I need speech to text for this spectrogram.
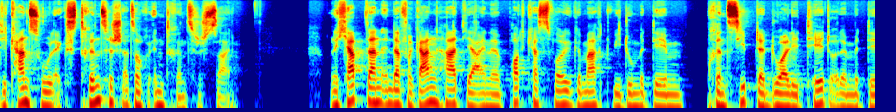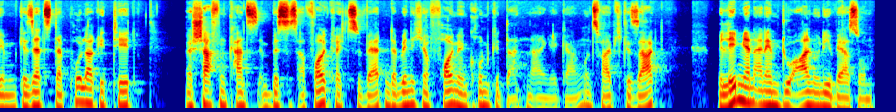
die kann sowohl extrinsisch als auch intrinsisch sein. Und ich habe dann in der Vergangenheit ja eine Podcast-Folge gemacht, wie du mit dem Prinzip der Dualität oder mit dem Gesetz der Polarität schaffen kannst, im Business erfolgreich zu werden, da bin ich auf folgenden Grundgedanken eingegangen. Und zwar habe ich gesagt, wir leben ja in einem dualen Universum.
